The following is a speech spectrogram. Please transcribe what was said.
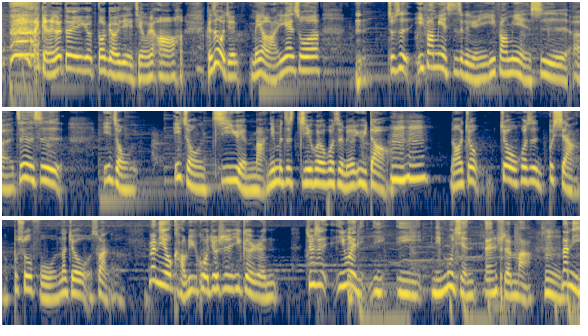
他可能会对一个多给我一点钱，我说哦，可是我觉得没有啦，应该说就是一方面是这个原因，一方面也是呃，真的是一种。一种机缘嘛，你有没有这机会，或是没有遇到？嗯哼，然后就就或是不想不舒服，那就算了。那你有考虑过，就是一个人，就是因为 你你你你目前单身嘛，嗯，那你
